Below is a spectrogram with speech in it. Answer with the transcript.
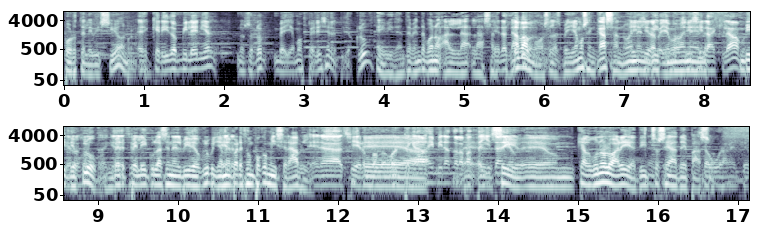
por televisión. Eh, queridos millennials, nosotros veíamos pelis en el videoclub. Evidentemente, bueno, la- las alquilábamos, todo. las veíamos en casa, no Sí, en el, sí, la vi- veíamos, no en sí, sí, el la alquilábamos, videoclub. Ver decir. películas en el videoclub ya me parece un poco miserable. Era, sí, era un poco, bueno, te quedabas ahí mirando la eh, pantallita sí, y- eh, um, que alguno lo haría, dicho sea de paso. seguramente.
